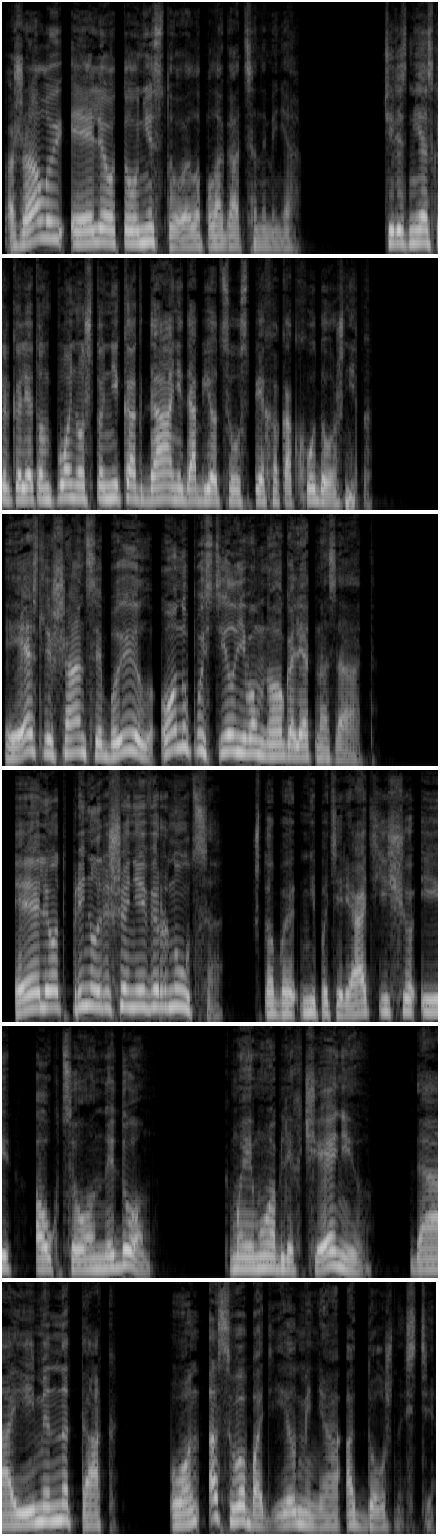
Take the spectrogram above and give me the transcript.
Пожалуй, Элиоту не стоило полагаться на меня. Через несколько лет он понял, что никогда не добьется успеха как художник. И если шанс и был, он упустил его много лет назад. Элиот принял решение вернуться, чтобы не потерять еще и аукционный дом. К моему облегчению, да, именно так, он освободил меня от должности.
